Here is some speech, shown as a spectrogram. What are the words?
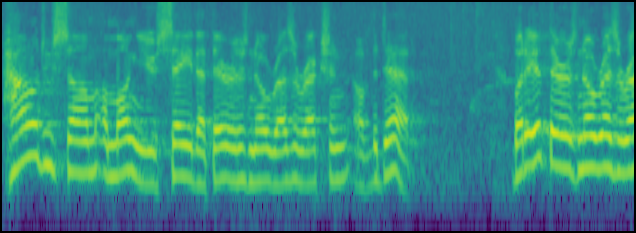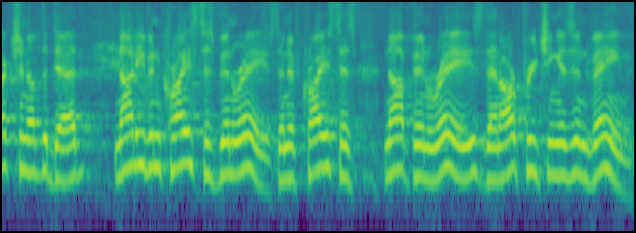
how do some among you say that there is no resurrection of the dead? But if there is no resurrection of the dead, not even Christ has been raised. And if Christ has not been raised, then our preaching is in vain.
